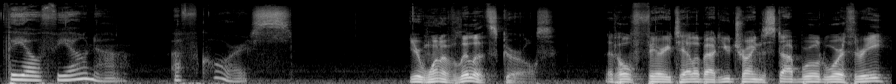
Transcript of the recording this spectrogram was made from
Theo Fiona, of course. You're one of Lilith's girls. That whole fairy tale about you trying to stop World War III,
